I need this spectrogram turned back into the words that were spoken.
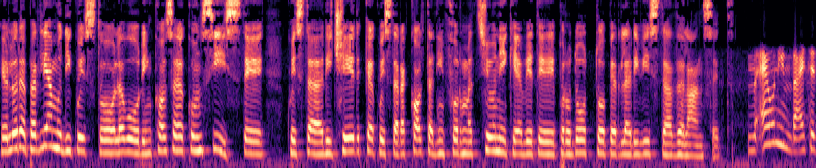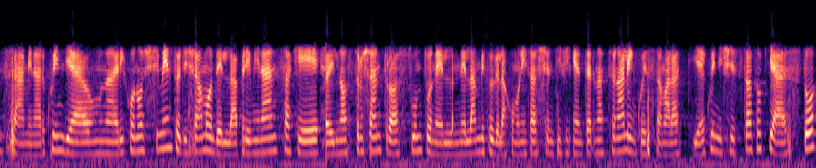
E allora parliamo di questo lavoro, in cosa consiste questa ricerca, questa raccolta di informazioni che avete prodotto per la rivista The Lancet? È un invited seminar, quindi è un riconoscimento diciamo, della preeminenza che il nostro centro ha assunto nel, nell'ambito della comunità scientifica internazionale in questa malattia. E quindi ci è stato chiesto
